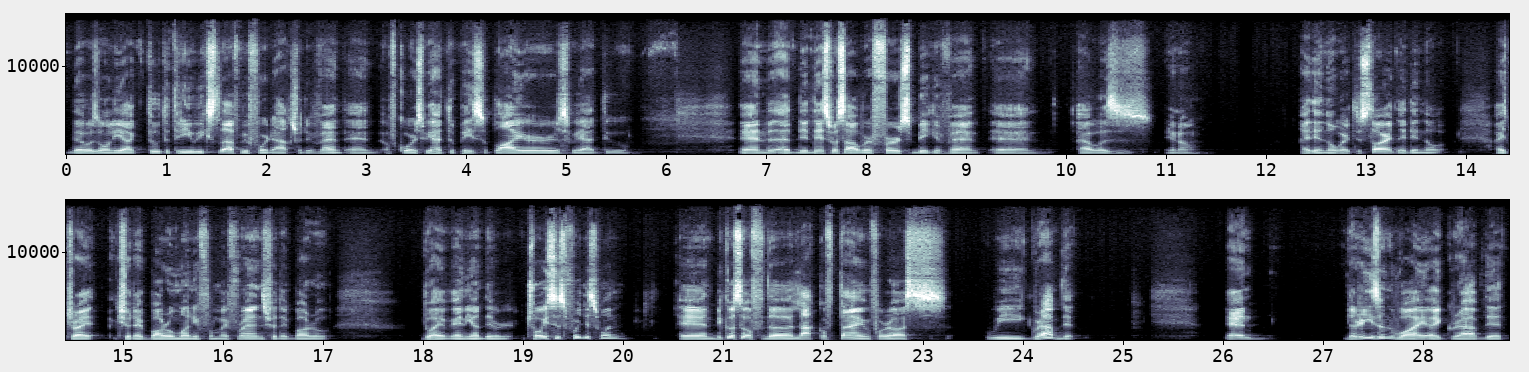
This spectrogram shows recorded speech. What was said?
there was only like two to three weeks left before the actual event and of course we had to pay suppliers we had to and uh, this was our first big event and i was you know I didn't know where to start. I didn't know. I try. Should I borrow money from my friends? Should I borrow? Do I have any other choices for this one? And because of the lack of time for us, we grabbed it. And the reason why I grabbed it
